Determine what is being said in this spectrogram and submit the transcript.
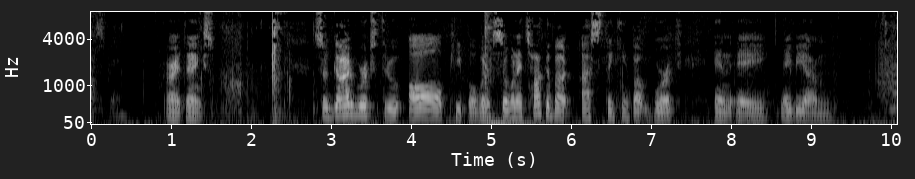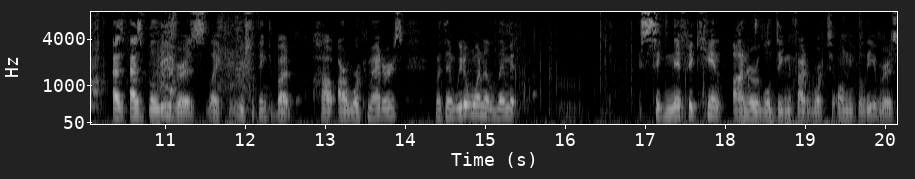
offspring. All right, thanks. So God works through all people. So when I talk about us thinking about work in a maybe um as as believers, like we should think about how our work matters, but then we don't want to limit significant, honorable, dignified work to only believers.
